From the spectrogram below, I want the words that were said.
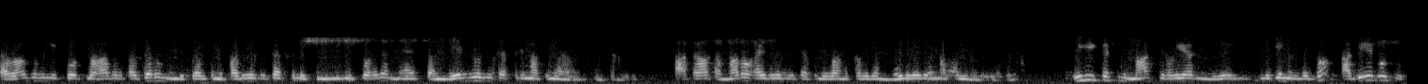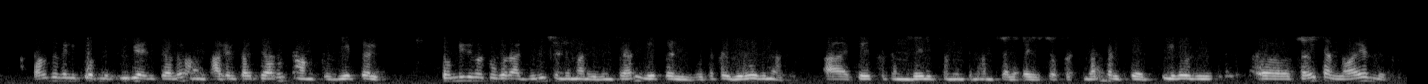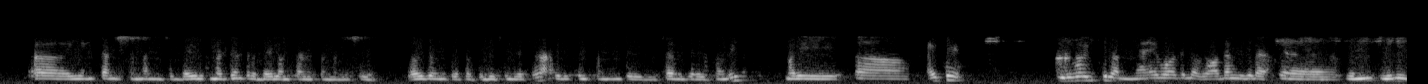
రాజమండ్రి కోర్టులో హాజరుపరిచారు ముందు ప్రభుత్వం పది రోజుల కస్టడీ ఇది కోరగా న్యాయస్థానం ఏడు రోజుల కస్టడీ మాత్రమే అనుమతించింది ఆ తర్వాత మరో ఐదు రోజుల కస్టడీ ఇవ్వాలని కోరగా మూడు రోజులు మాత్రమే అనుమతించింది ఈడీ కస్టడీ మార్చి ఇరవై ఆరు ముగినందుకు అదే రోజు రాజమండ్రి వెళ్ళిపోతున్న సిబిఐ అధికారులు ఆమెను పరిచారు. ఆమెకు ఏప్రిల్ తొమ్మిది వరకు కూడా జ్యుడిషియల్ రిమాండ్ విధించారు. ఏప్రిల్ ఒకటి ఈ రోజున ఆ కేసుకు బెయిల్కి సంబంధించిన అంశాలపై చూపిస్తున్నారు మరి ఈ రోజు ఆ, సవిత లాయర్లు ఈ అంశానికి సంబంధించి బెయిల్ మధ్యంతర బెయిల్ అంశానికి సంబంధించి వైద్యం కోసం పిటిషన్ చేశారు ఆ పిటిషన్ సంబంధించి విచారణ జరుగుతుంది. మరి ఆ, అయితే ఇరువైపుల న్యాయవాదుల వాదనలు కూడా విని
